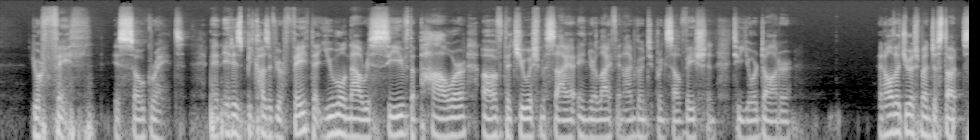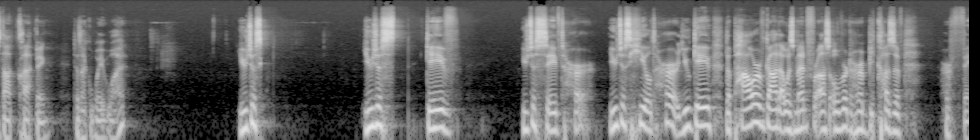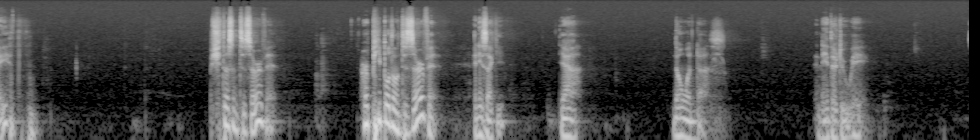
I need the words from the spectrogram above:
Your faith is so great. And it is because of your faith that you will now receive the power of the Jewish Messiah in your life. And I'm going to bring salvation to your daughter. And all the Jewish men just start stop clapping. They're like, wait, what? You just you just gave you just saved her. You just healed her. You gave the power of God that was meant for us over to her because of her faith. But she doesn't deserve it. Her people don't deserve it. And he's like, Yeah, no one does. And neither do we.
